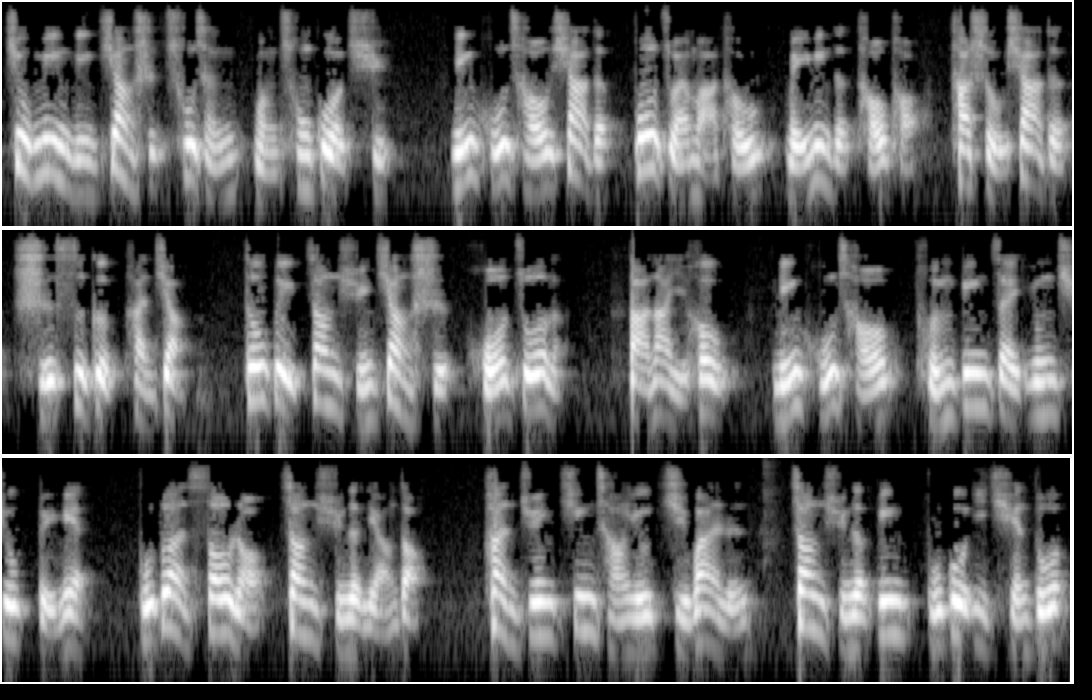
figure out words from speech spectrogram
就命令将士出城猛冲过去。令狐巢吓得拨转马头，没命的逃跑。他手下的十四个叛将都被张巡将士活捉了。打那以后，令狐朝屯兵在雍丘北面，不断骚扰张巡的粮道。汉军经常有几万人，张巡的兵不过一千多，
